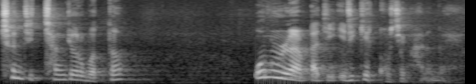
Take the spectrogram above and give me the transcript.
천지 창조로부터 오늘날까지 이렇게 고생하는 거예요.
